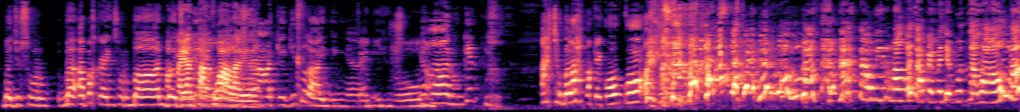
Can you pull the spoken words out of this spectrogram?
baju sor ba- apa kain sorban, Pakaian bajunya takwa yang lah ya. kayak gitulah intinya. Kain ihrom. Ya kan, mungkin ah cobalah pakai koko. Tapi aku sampai menyebut nama Allah.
